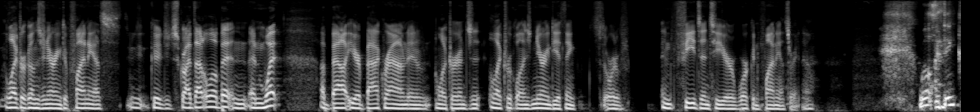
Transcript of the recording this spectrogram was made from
electrical engineering to finance. Could you describe that a little bit? And and what about your background in electrical engineering do you think sort of and feeds into your work in finance right now? Well, I think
